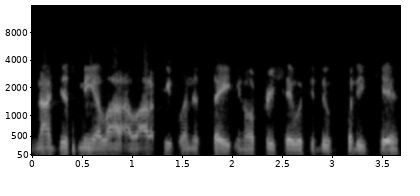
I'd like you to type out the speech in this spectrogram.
not just me, a lot, a lot of people in the state, you know, appreciate what you do for these kids.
